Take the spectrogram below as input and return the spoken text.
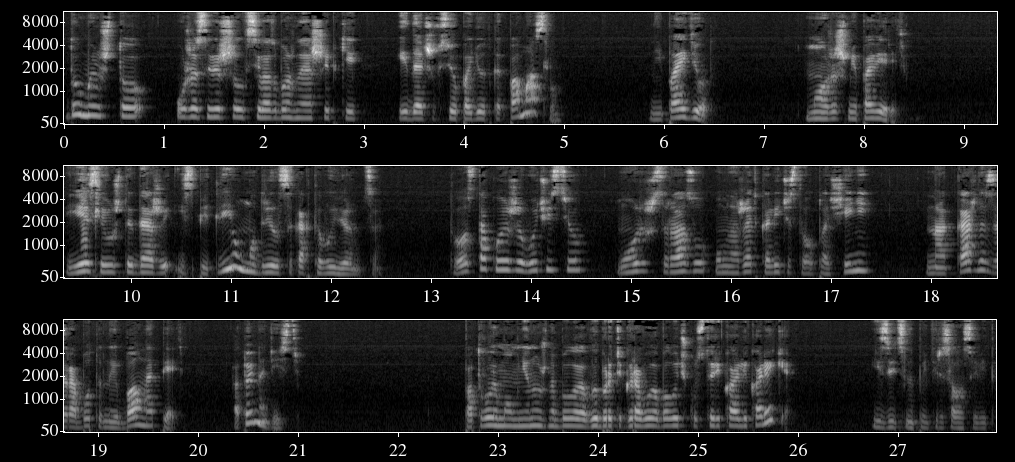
Думаешь, что уже совершил всевозможные ошибки и дальше все пойдет как по маслу? Не пойдет. Можешь мне поверить. Если уж ты даже из петли умудрился как-то вывернуться, то с такой живучестью можешь сразу умножать количество воплощений на каждый заработанный балл на 5, а то и на 10. По-твоему, мне нужно было выбрать игровую оболочку старика или калеки? Язвительно поинтересовался Вит.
